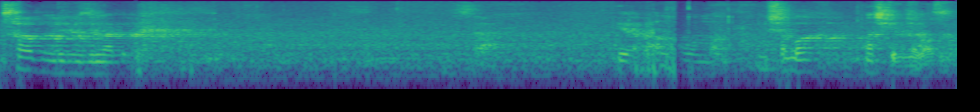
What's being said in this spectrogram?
çıxardın dilimizi mənim. Ya, olmadı. İnşallah bir lazım.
